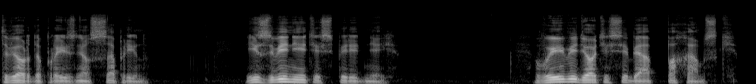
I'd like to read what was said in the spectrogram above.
твердо произнес Саприн. Извинитесь перед ней. Вы ведете себя по-хамски.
